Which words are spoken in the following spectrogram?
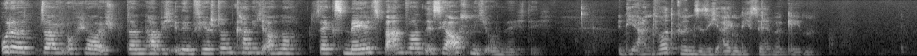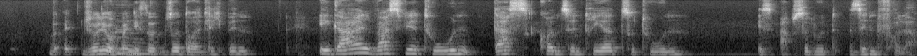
Oder sage ich, oh ja, ich, dann habe ich in den vier Stunden, kann ich auch noch sechs Mails beantworten, ist ja auch nicht unwichtig. Die Antwort können Sie sich eigentlich selber geben. Entschuldigung, mhm. wenn ich so, so deutlich bin. Egal, was wir tun, das konzentriert zu tun, ist absolut sinnvoller.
